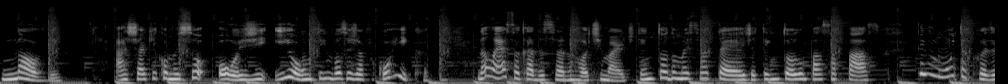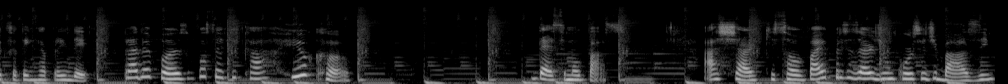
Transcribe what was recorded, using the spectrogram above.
9. Achar que começou hoje e ontem você já ficou rica. Não é só cadastrar no Hotmart, tem toda uma estratégia, tem todo um passo a passo, tem muita coisa que você tem que aprender para depois você ficar rica. Décimo passo: achar que só vai precisar de um curso de base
